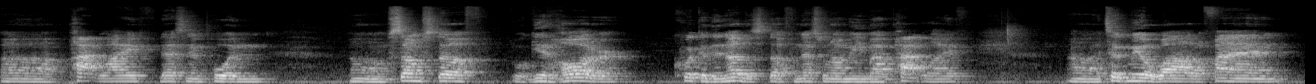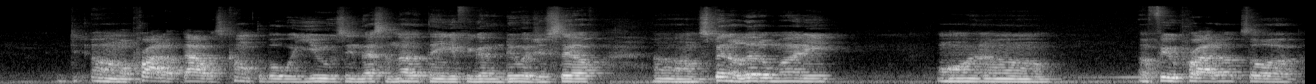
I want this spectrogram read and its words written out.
uh, pot life, that's important um, some stuff will get harder quicker than other stuff, and that's what I mean by pot life. Uh, it took me a while to find um, a product I was comfortable with using. That's another thing if you're going to do it yourself. Um, spend a little money on um, a few products or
